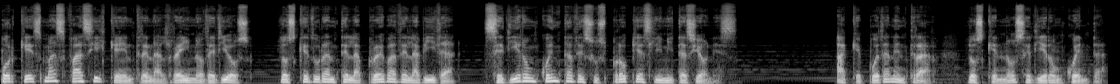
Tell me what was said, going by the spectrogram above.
Porque es más fácil que entren al reino de Dios los que durante la prueba de la vida se dieron cuenta de sus propias limitaciones. A que puedan entrar los que no se dieron cuenta.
